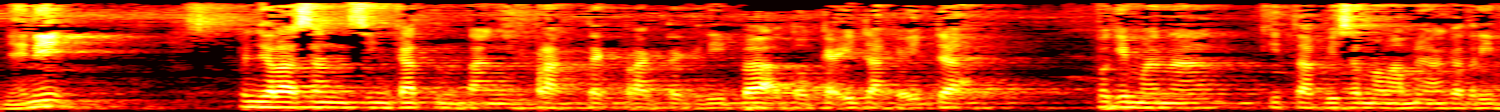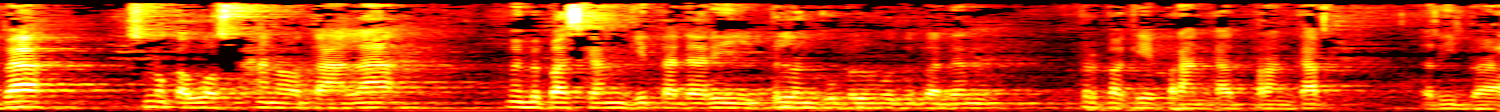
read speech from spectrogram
Nah ini penjelasan singkat tentang praktek-praktek riba atau kaidah-kaidah bagaimana kita bisa memahami akad riba. Semoga Allah Subhanahu wa taala membebaskan kita dari belenggu-belenggu dan berbagai perangkat-perangkat riba.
